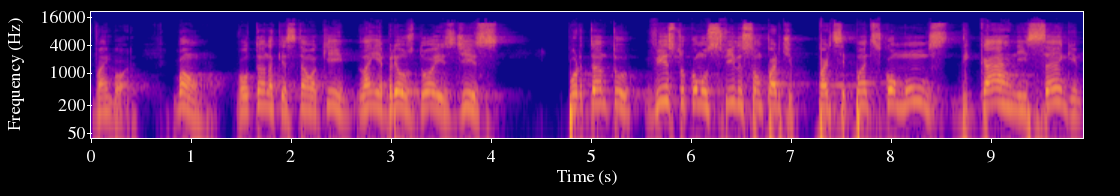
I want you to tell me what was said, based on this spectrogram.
vai embora. Bom, voltando à questão aqui, lá em Hebreus 2 diz: Portanto, visto como os filhos são participantes comuns de carne e sangue,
